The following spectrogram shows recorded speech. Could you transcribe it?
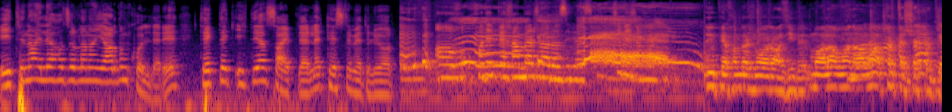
İtina ile hazırlanan yardım kolileri tek tek ihtiyaç sahiplerine teslim ediliyor. Allah, Peygamber razı olsun. Diyor Peygamber Cuma razı be. Mala ve nama kır teşekkür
